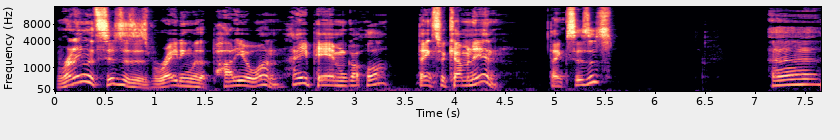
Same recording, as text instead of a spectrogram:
Running with scissors is raiding with a party of one. Hey, PM Gola. Thanks for coming in. Thanks, scissors. Uh.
